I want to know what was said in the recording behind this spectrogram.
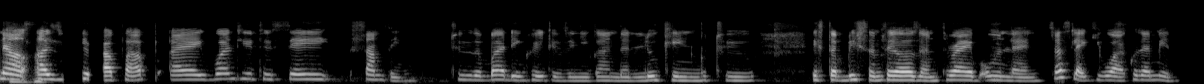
Now, Mhm. as we wrap up, I want you to say something to the budding creatives in Uganda looking to establish themselves and thrive online, just like you are. Because I mean,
